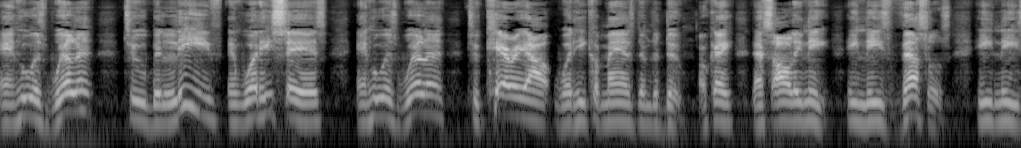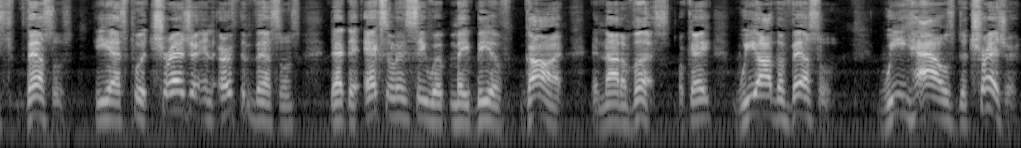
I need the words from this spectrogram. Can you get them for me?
and who is willing to believe in what he says and who is willing to carry out what he commands them to do. Okay. That's all he needs. He needs vessels. He needs vessels. He has put treasure in earthen vessels that the excellency may be of God and not of us. Okay. We are the vessel. We house the treasure,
